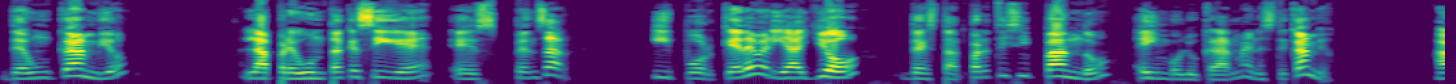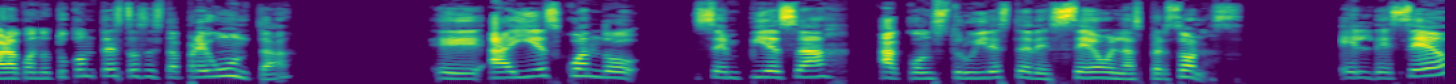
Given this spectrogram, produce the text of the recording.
de un cambio, la pregunta que sigue es pensar, ¿y por qué debería yo de estar participando e involucrarme en este cambio? Ahora, cuando tú contestas esta pregunta, eh, ahí es cuando se empieza a construir este deseo en las personas. El deseo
